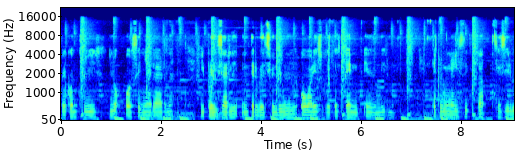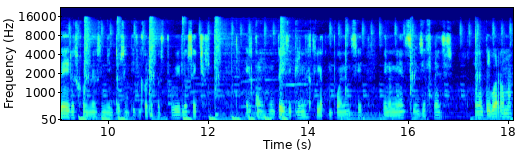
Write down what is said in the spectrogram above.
reconstruirlo o señalarla y precisarle intervención de uno o varios sujetos en, en el mismo. La criminalística se sirve de los conocimientos científicos reconstruir los hechos. El conjunto de disciplinas que la componen se denominan ciencias forenses. En la antigua Roma,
